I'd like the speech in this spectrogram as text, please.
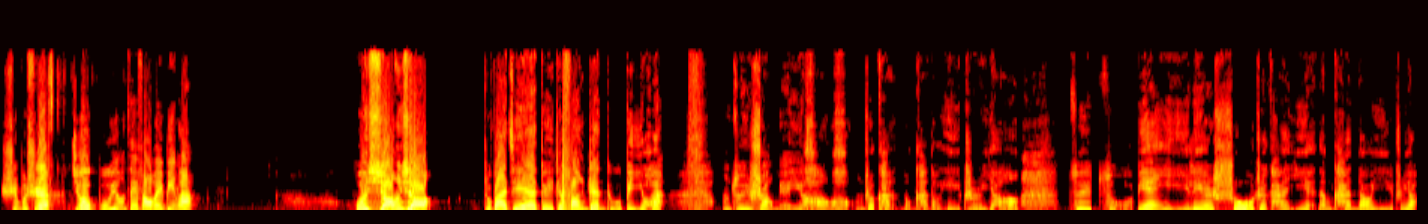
是不是就不用再放卫兵了？我想想，猪八戒对着方阵图比划，嗯最上面一行横着看能看到一只羊，最左边一列竖着看也能看到一只羊。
